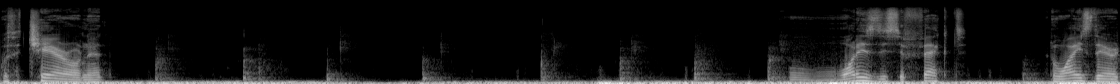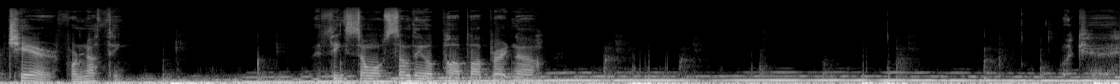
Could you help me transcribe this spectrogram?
with a chair on it. What is this effect? And why is there a chair for nothing? I think some something will pop up right now. Okay.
